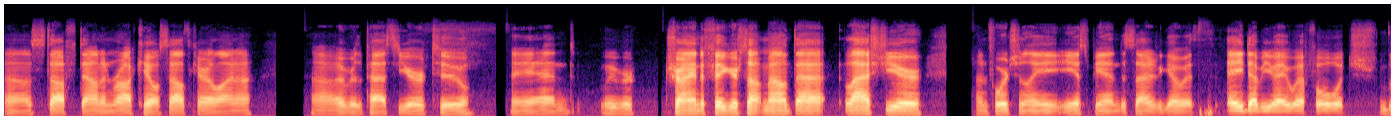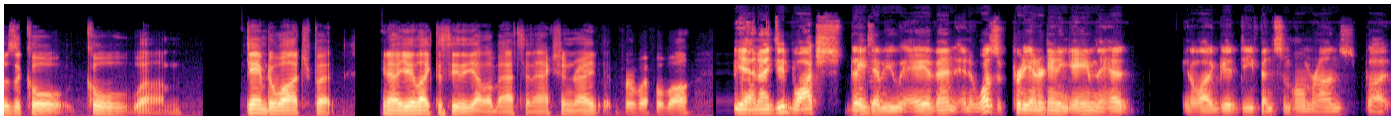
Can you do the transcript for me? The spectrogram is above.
uh, stuff down in Rock Hill, South Carolina, uh, over the past year or two, and we were trying to figure something out that last year. Unfortunately, ESPN decided to go with AWA Wiffle, which was a cool, cool um, game to watch. But you know, you like to see the yellow bats in action, right, for wiffle ball. Yeah, and I did watch the AWA event, and it was a pretty entertaining game. They had you know, a lot of good defense, some home runs, but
